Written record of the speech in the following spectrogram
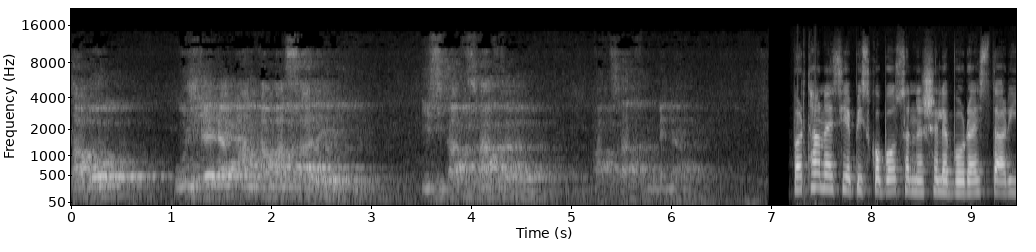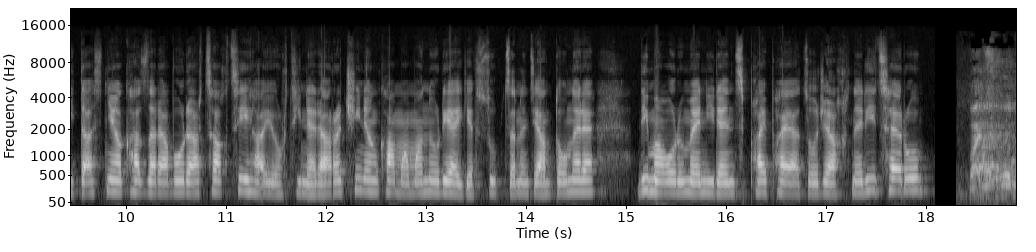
Ցավոք ուժերը անհավասար էին, իսկ Արցախը Արցախը մենակ։ Վրթանես եպիսկոպոսը նշել է, որ այս տարի տասնյակ հազարավոր արցախցի հայորդիներ առաջին անգամ ամանորյա եւ սուրբ ծննդյան տոները դիմավորում են իրենց փայփայած օջախներից հեռու, բայց ոչ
